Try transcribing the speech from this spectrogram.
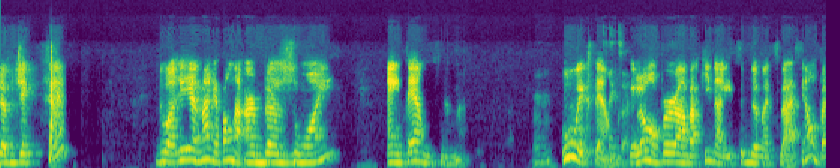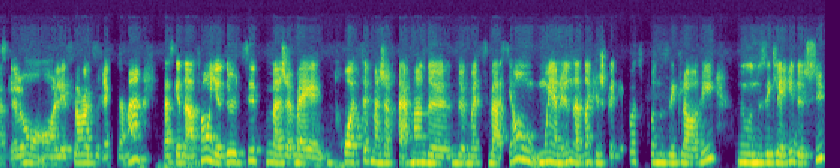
l'objectif doit réellement répondre à un besoin interne, finalement. Mhm. Ou externe. Parce que là, on peut embarquer dans les types de motivation parce que là, on, l'effleure directement. Parce que dans le fond, il y a deux types, ben, trois types majoritairement de, motivation. Moi, il y en a une là-dedans que je ne connais pas, tu peux nous éclairer, nous, nous éclairer dessus.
